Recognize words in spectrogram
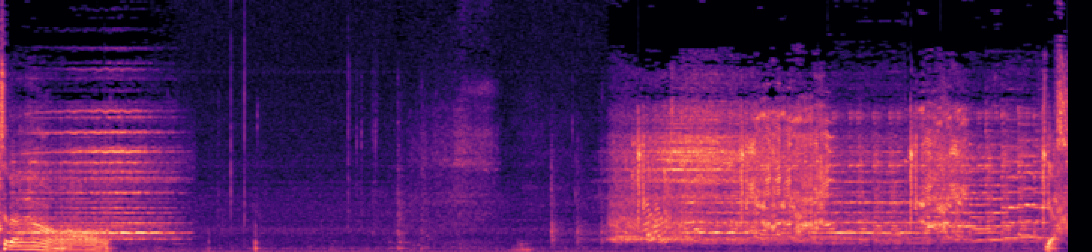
Ta-da! Yes.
